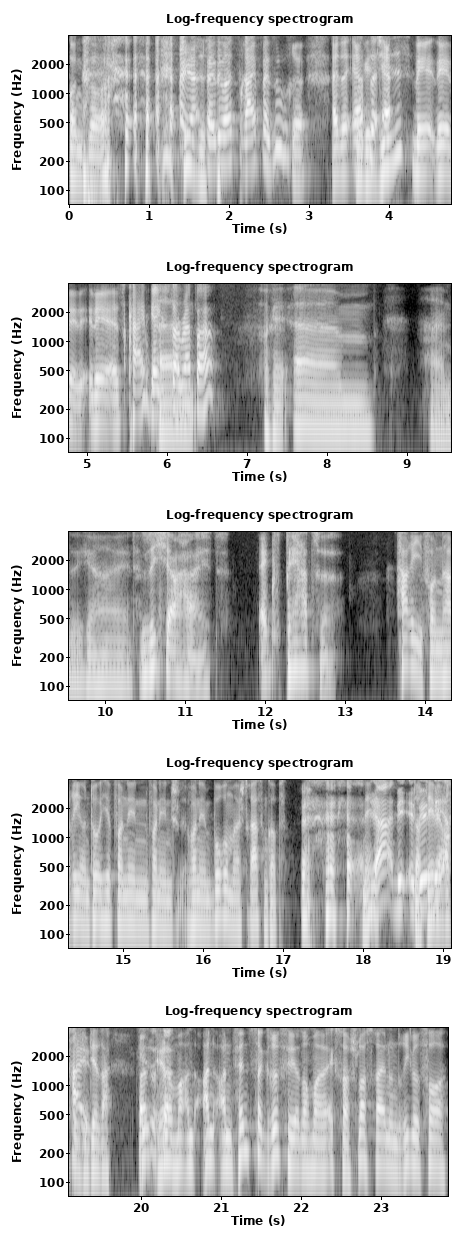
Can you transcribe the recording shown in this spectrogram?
und so. Jesus. ja, du hast drei Versuche. Also erster, okay, Jesus? Er, nee, nee, nee, nee, er ist kein Gangster-Rapper. Ähm, okay, ähm, Heimsicherheit. Sicherheit. Experte. Harry von Harry und Tor hier von den von den von den Bochumer Straßenkops. Nee? ja, nee, Doch, nee, der wäre auch so, der sagt, was ist hier an, an, an Fenstergriff hier nochmal extra Schloss rein und Riegel vor,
